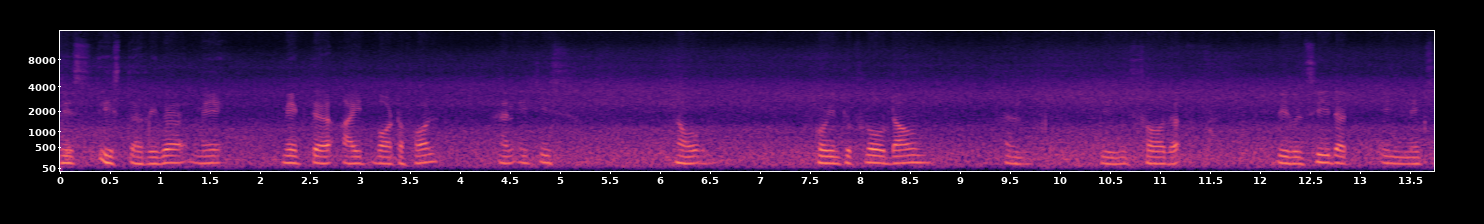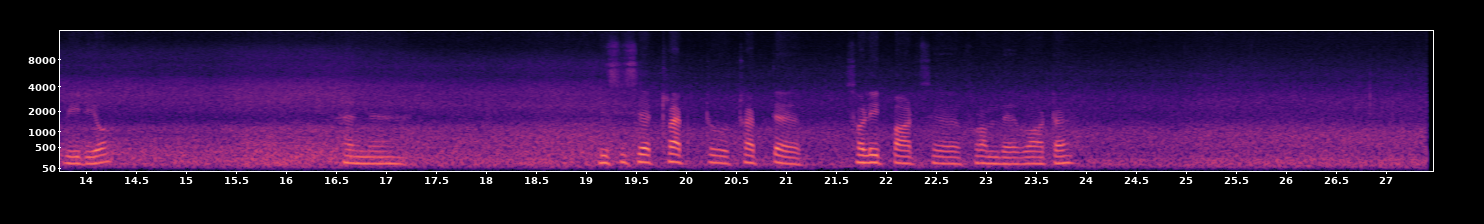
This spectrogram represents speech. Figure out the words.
This is the river may make the Eid waterfall and it is now going to flow down and we saw that we will see that in next video. And uh, this is a trap to trap the solid parts uh, from the water.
